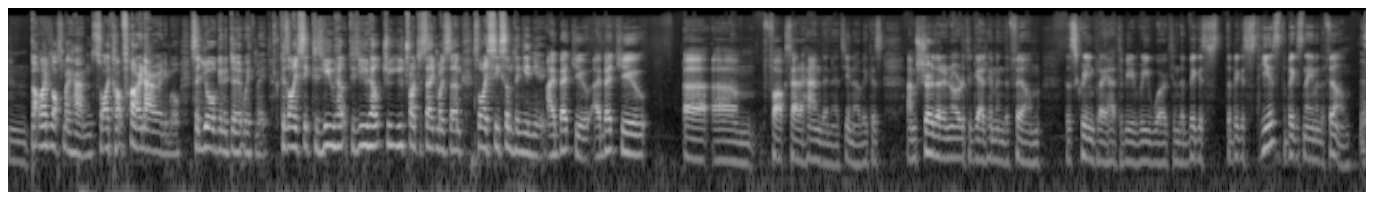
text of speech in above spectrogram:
But I've lost my hand, so I can't fire an arrow anymore. So you're going to do it with me because I see because you helped because you helped you. You tried to save my son, so I see something in you. I bet you. I bet you. Uh, um, Foxx had a hand in it, you know, because I'm sure that in order to get him in the film, the screenplay had to be reworked, and the biggest, the biggest, he is the biggest name in the film. Yeah.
